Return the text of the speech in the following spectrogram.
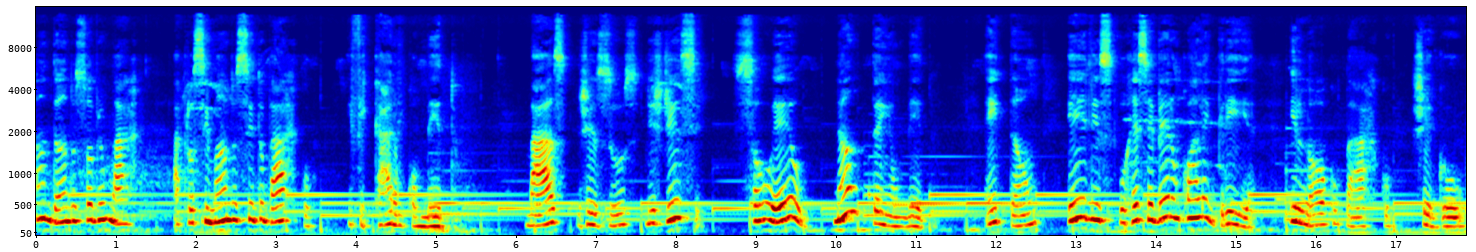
andando sobre o mar, aproximando-se do barco e ficaram com medo. Mas Jesus lhes disse: Sou eu, não tenham medo. Então eles o receberam com alegria e logo o barco chegou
